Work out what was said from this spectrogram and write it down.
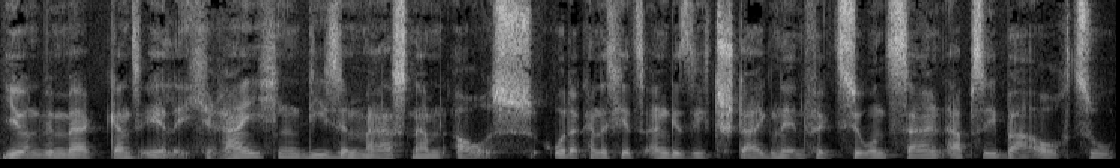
Jörn Wimberg, ganz ehrlich, reichen diese Maßnahmen aus? Oder kann es jetzt angesichts steigender Infektionszahlen absehbar auch zu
